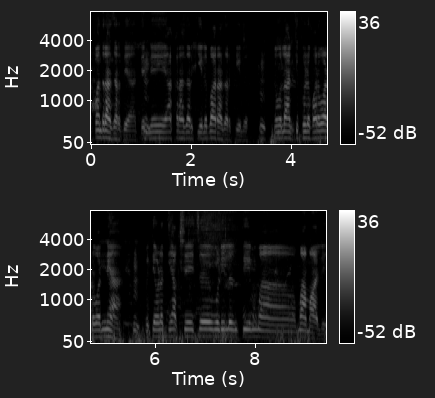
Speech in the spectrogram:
पंधरा हजार द्या त्यांनी अकरा हजार केलं बारा हजार केलं. तर म्हणलं आणखी थोडंफार वाढवा न्या. मग तेवढ्या ती अक्षयचं वडील आणि ती मा- मामा आले.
